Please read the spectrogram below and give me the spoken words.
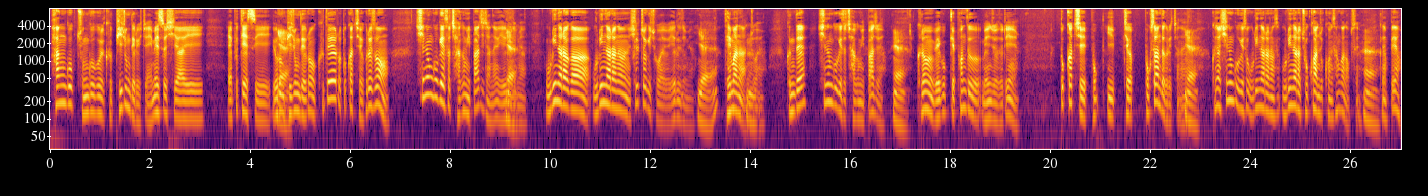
한국, 중국을 그 비중대로 있죠. MSCI, FTSE 이런 비중대로 그대로 똑같이 해요. 그래서 신흥국에서 자금이 빠지잖아요. 예를 예. 들면 우리나라가 우리나라는 실적이 좋아요. 예를 들면 예. 대만은 안 음. 좋아요. 근데 신흥국에서 자금이 빠져요. 예. 그러면 외국계 펀드 매니저들이 똑같이 복, 이 제가 복사한다 그랬잖아요. 예. 그냥 신흥국에서 우리나라랑 우리나라 좋고 안 좋고는 상관없어요. 예. 그냥 빼요.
